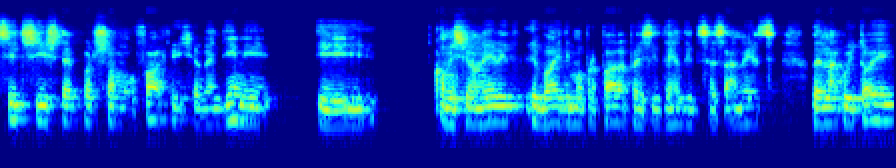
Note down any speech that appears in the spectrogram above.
siç ishte për shembull fakti që vendimi i komisionerit i vajti më përpara presidentit sesa nesh dhe na kujtoi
